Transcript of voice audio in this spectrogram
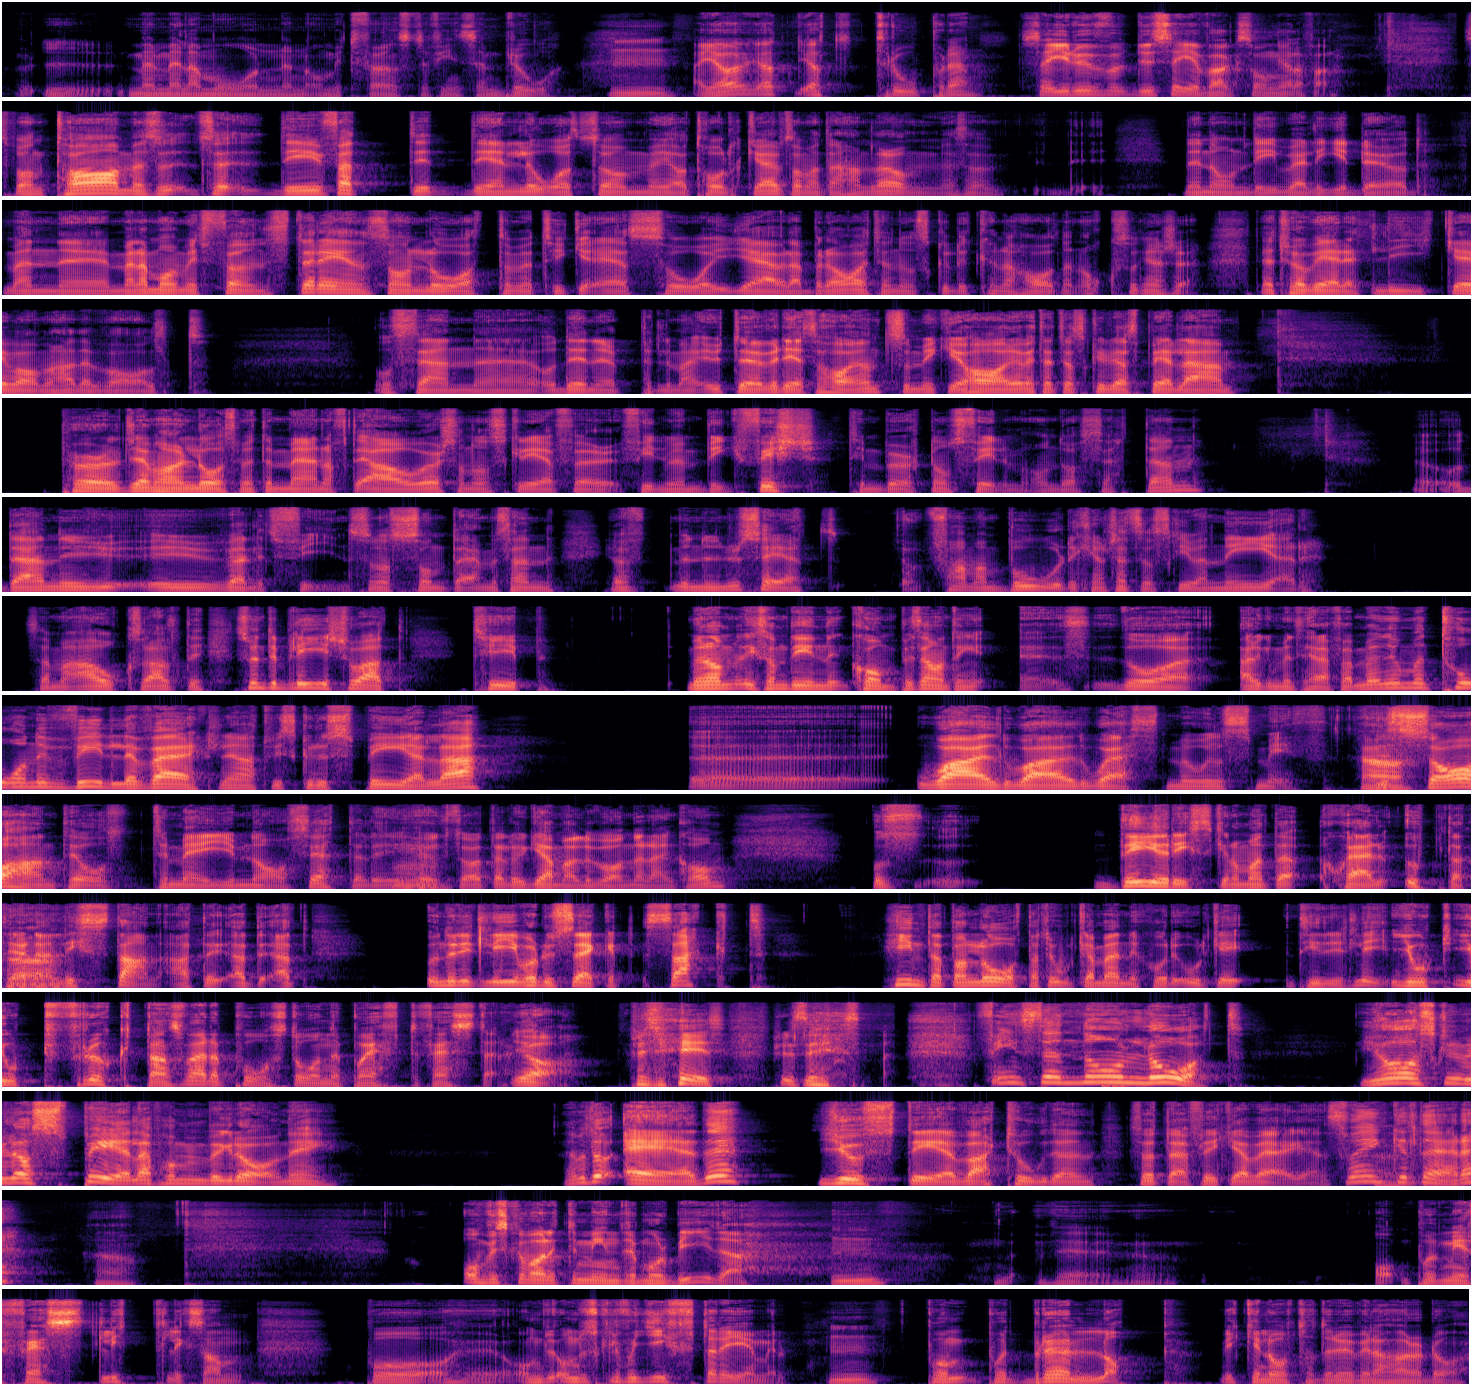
men mellan månen och mitt fönster finns en bro. Mm. Ja, jag, jag, jag tror på den. Säger du, du säger vaggsång i alla fall? Spontan, men så, så, det är ju för att det, det är en låt som jag tolkar som att den handlar om alltså, när någon väl ligger död. Men eh, Mellan mål mitt fönster är en sån låt som jag tycker är så jävla bra att jag nog skulle kunna ha den också kanske. Där tror jag vi är rätt lika i vad man hade valt. Och sen, eh, och det är Peter Utöver det så har jag inte så mycket. Jag har, jag vet att jag skulle vilja spela Pearl Jam har en låt som heter Man of the Hour som de skrev för filmen Big Fish, Tim Burtons film, om du har sett den. Och den är ju, är ju väldigt fin, så något sånt där. Men sen, jag, men nu när du säger att fan man borde kanske och skriva ner. Så man också alltid, så det inte blir så att typ men om liksom din kompis eller någonting eh, då argumenterar för men, jo, men Tony ville verkligen att vi skulle spela eh, Wild Wild West med Will Smith. Ja. Det sa han till, oss, till mig i gymnasiet eller i Mm. högstadiet eller hur gammal du var när den kom. Och det är ju risken om man inte själv uppdaterar Ja. den listan. Att, att, att under ditt liv har du säkert sagt, hintat om låtar till olika människor i olika tider i ditt liv. Gjort, gjort fruktansvärda påståenden på efterfester. Ja, precis, precis. Finns det någon låt jag skulle vilja spela på min begravning? Nej, men då är det just det, vart tog den söta flicka vägen? Så enkelt är det. Ja. Om vi ska vara lite mindre morbida. Mm. Eh, På ett mer festligt liksom. På, om, du, om du skulle få gifta dig Emil. Mm. På, på ett bröllop. Vilken låt hade du velat höra då?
